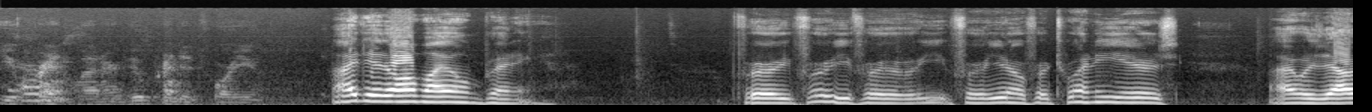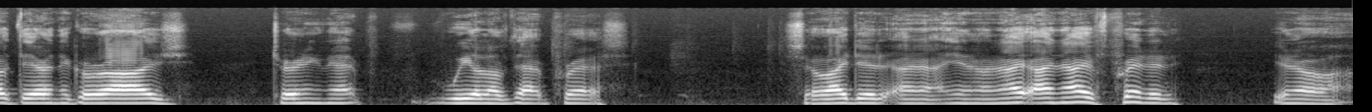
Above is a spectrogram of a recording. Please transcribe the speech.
you print, Leonard? Who printed for you? I did all my own printing. For for for for you know for 20 years, I was out there in the garage, turning that wheel of that press. So I did, uh, you know, and I and I've printed, you know,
